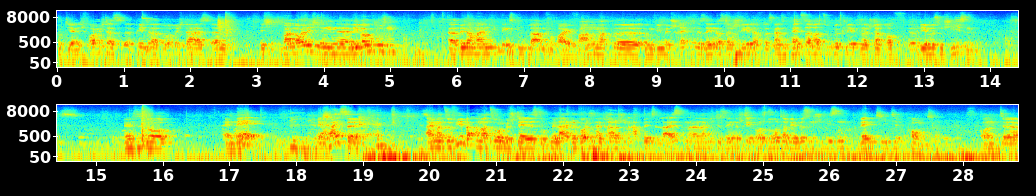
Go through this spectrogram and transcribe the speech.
Gut, ja, ich freue mich, dass äh, Peter Röhrig da ist. Ähm, ich war neulich in äh, Leverkusen, äh, bin an meinem Lieblingsbuchladen vorbeigefahren und habe irgendwie mit Schrecken gesehen, dass dann steht, das ganze Fenster war zugeklebt und dann stand drauf, wir müssen schließen. Es ist so, äh, nee, ey, scheiße einmal zu viel bei Amazon bestellt, es tut mir leid, ich wollte dann gerade schon Abbitte leisten, dann habe ich gesehen, da steht unten drunter, wir müssen schließen, wenn TTIP kommt. Und äh,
